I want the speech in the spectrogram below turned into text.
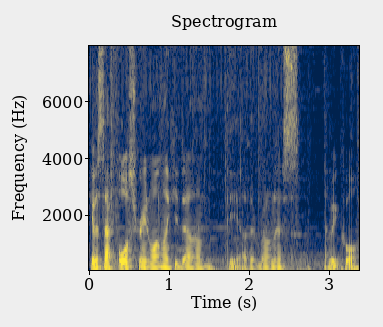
Give us that full screen one like you did on the other bonus. That'd be cool.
